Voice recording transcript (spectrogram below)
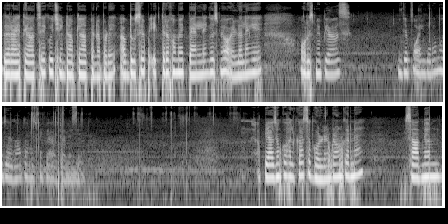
ज़रा एहतियात से कोई छींट आपके हाथ पे ना पड़े। अब दूसरे एक तरफ़ हम एक पैन लेंगे, उसमें ऑयल डालेंगे और उसमें प्याज, जब ऑयल गर्म हो जाएगा तो हम उसमें प्याज डालेंगे। अब प्याज़ों को हल्का सा गोल्डन ब्राउन करना है। साथ में हम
